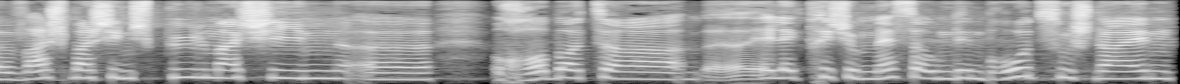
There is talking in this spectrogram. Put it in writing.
Waschmaschinen, Spülmaschinen, äh, Roboter, äh, elektrische Messer, um den Brot zu schneiden.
